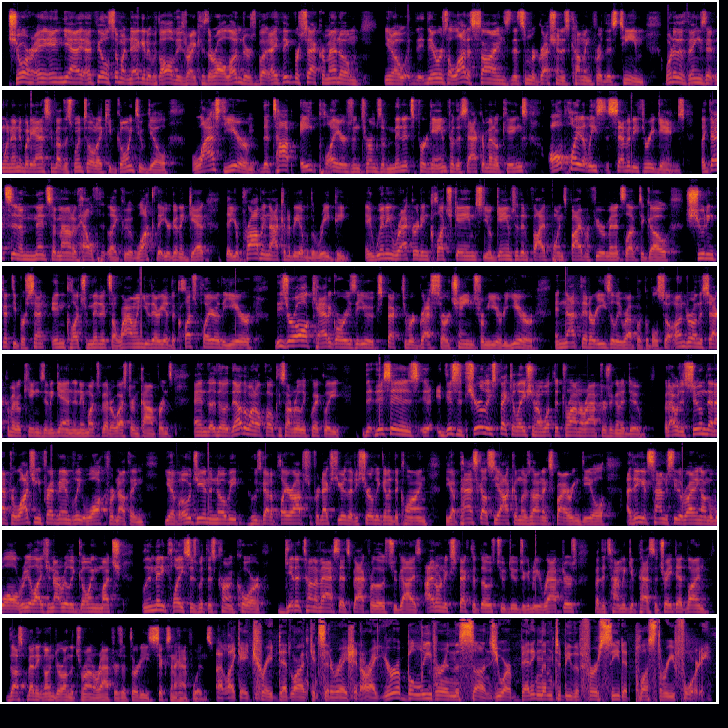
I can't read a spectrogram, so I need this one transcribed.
Sure. And, and, yeah, I feel somewhat negative with all of these, right? Because they're all unders. But I think for Sacramento, you know, th- there was a lot of signs that some regression is coming for this team. One of the things that when anybody asks about this win total, I keep going to, Gill. last year, the top eight players in terms of minutes per game for the Sacramento Kings all played at least 73 games. Like that's an immense amount of health, like luck that you're going to get that you're probably not going to be able to repeat a winning record in clutch games, you know, games within five points, five or fewer minutes left to go, shooting 50% in clutch minutes, allowing you there. You had the clutch player of the year. These are all categories that you expect to regress or change from year to year and not that are easily replicable. So under on the Sacramento Kings, and again, in a much better Western Conference. And the, the, the other one I'll focus on really quickly. This is this is purely speculation on what the Toronto Raptors are going to do. But I would assume that after watching Fred VanVleet walk for nothing, you have OG Anunoby, who's got a player option for next year that he's surely going to decline. You got Pascal Siakam was on an expiring deal. I think it's time to see the writing on the wall. Realize you're not really going much in many places with this current core. Get a ton of assets back for those two guys. I don't expect that those two dudes are going to be Raptors by the time we get past the trade deadline. Thus, betting under on the Toronto Raptors at 36 and a half wins. I like a trade deadline consideration. All right, you're a believer in the Suns. You are betting them to be the first seed at plus 340.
